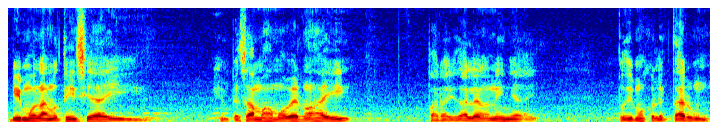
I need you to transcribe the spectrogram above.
Vimos la noticia y empezamos a movernos ahí para ayudarle a la niña pudimos colectar un,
